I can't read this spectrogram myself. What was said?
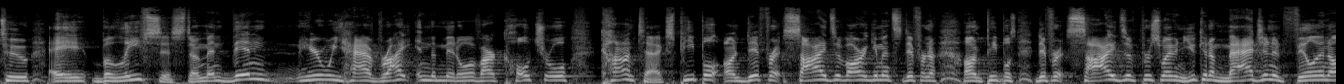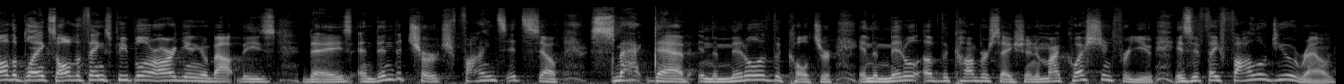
to a belief system. And then here we have, right in the middle of our cultural context, people on different sides of arguments, different on people's different sides of persuasion. You can imagine and fill in all the blanks, all the things people are arguing about these days. And then the church finds itself smack dab dab in the middle of the culture, in the middle of the conversation. And my question for you is if they followed you around,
